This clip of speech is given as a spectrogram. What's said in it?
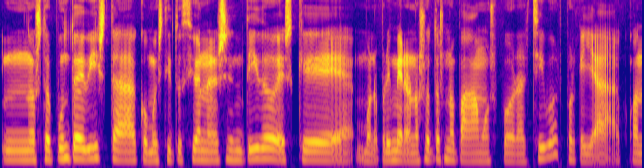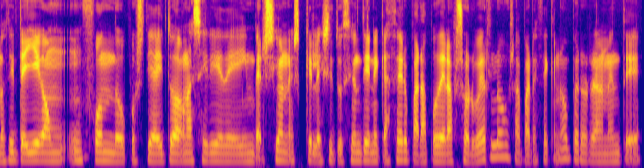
Nuestro punto de vista como institución en ese sentido es que, bueno, primero, nosotros no pagamos por archivos, porque ya cuando a ti te llega un, un fondo, pues ya hay toda una serie de inversiones que la institución tiene que hacer para poder absorberlo, o sea, parece que no, pero realmente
